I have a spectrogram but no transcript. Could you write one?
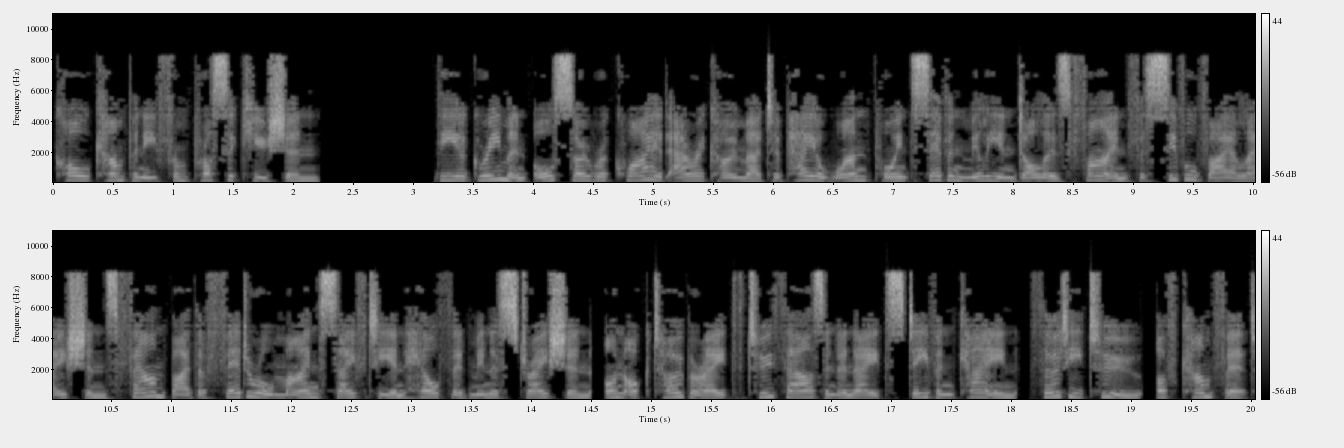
coal company from prosecution. The agreement also required Aracoma to pay a $1.7 million fine for civil violations found by the Federal Mine Safety and Health Administration. On October 8, 2008, Stephen Kane, 32, of Comfort,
